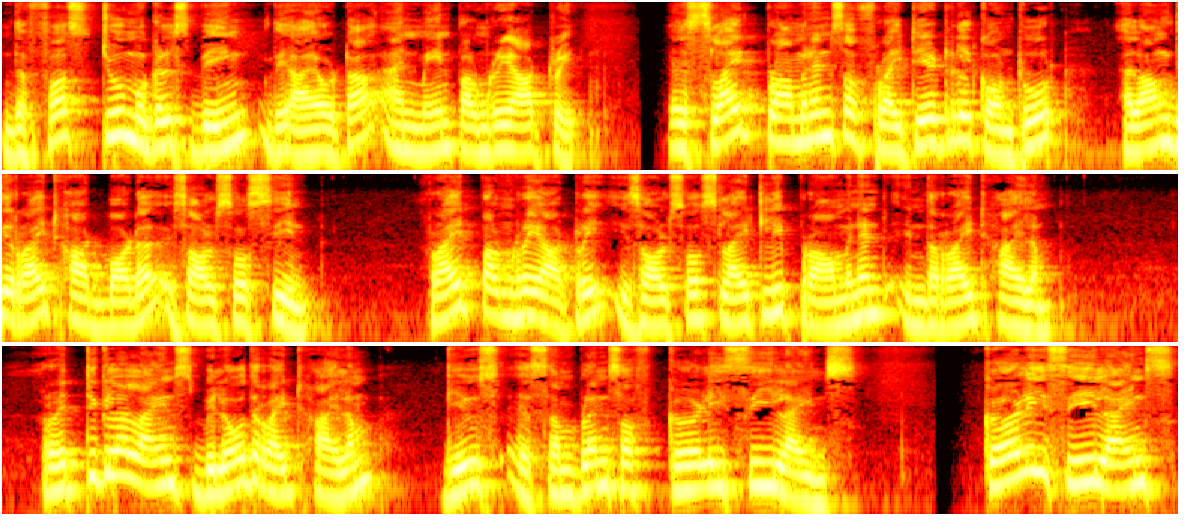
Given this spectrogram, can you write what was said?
the first two moguls being the aorta and main pulmonary artery. A slight prominence of right atrial contour along the right heart border is also seen. Right pulmonary artery is also slightly prominent in the right hilum. Reticular lines below the right hilum gives a semblance of Kerley C lines. Kerley C lines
